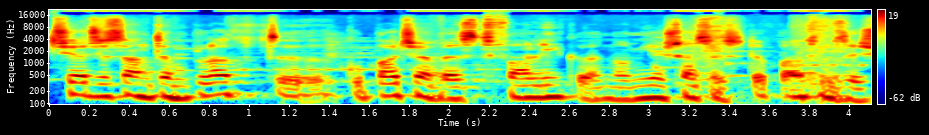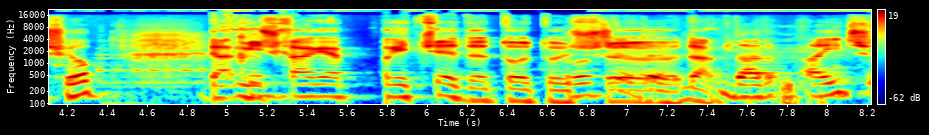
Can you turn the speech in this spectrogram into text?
ceea ce s-a întâmplat uh, cu pacea vestfalică în 1648. Dar mișcarea precede totuși. Procede, da. Dar aici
